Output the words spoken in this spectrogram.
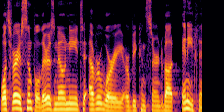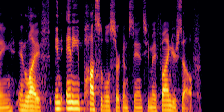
Well, it's very simple. There is no need to ever worry or be concerned about anything in life, in any possible circumstance you may find yourself.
